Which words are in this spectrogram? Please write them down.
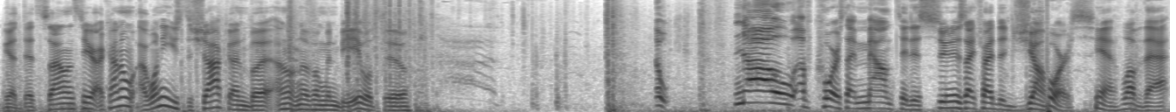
We got dead silence here. I kind of I want to use the shotgun, but I don't know if I'm going to be able to. Oh. No! Of course, I mounted as soon as I tried to jump. Of course. Yeah, love that.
